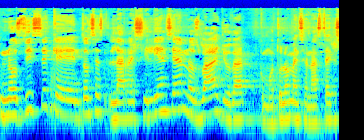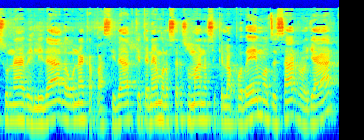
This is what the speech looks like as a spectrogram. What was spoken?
nos dice que entonces la resiliencia nos va a ayudar, como tú lo mencionaste, es una habilidad o una capacidad que tenemos los seres humanos y que la podemos desarrollar.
